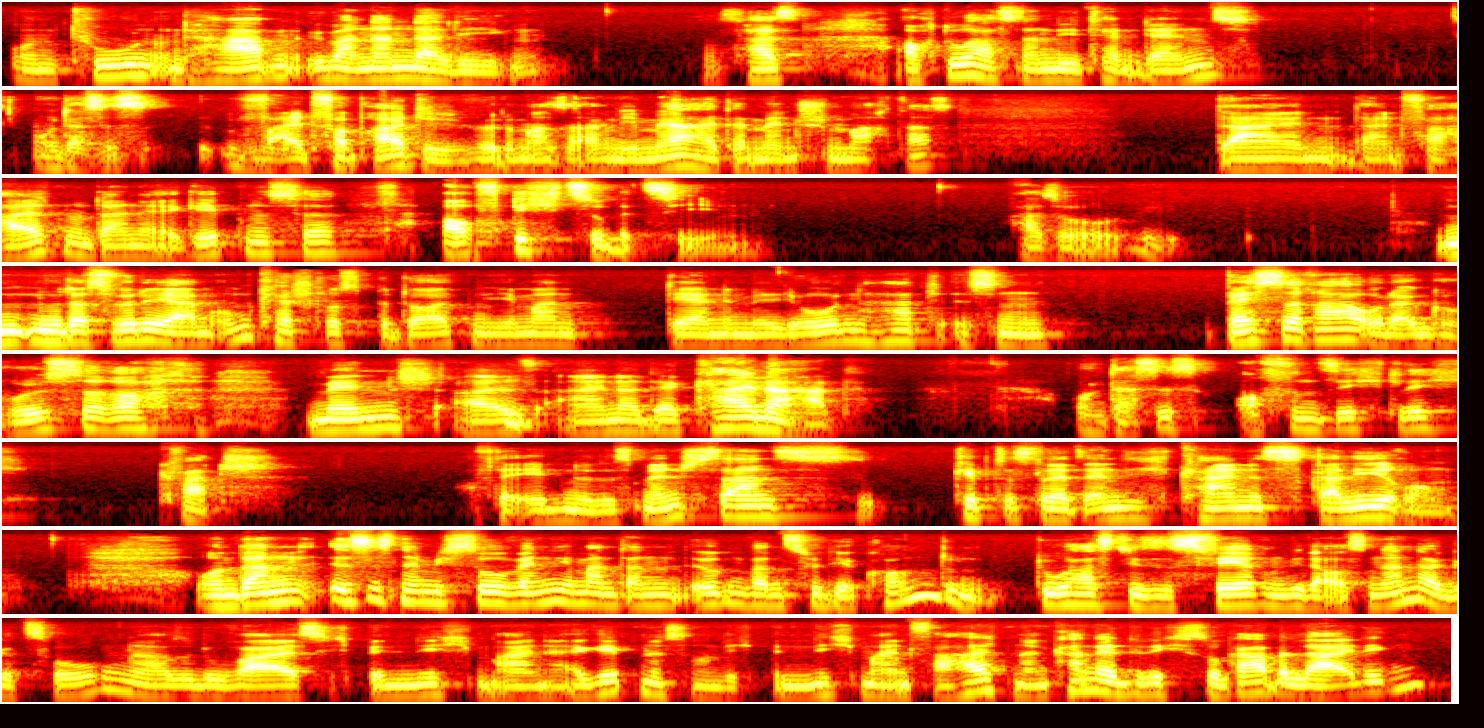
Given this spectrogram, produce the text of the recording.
und Tun und Haben übereinander liegen. Das heißt, auch du hast dann die Tendenz, und das ist weit verbreitet, ich würde mal sagen, die Mehrheit der Menschen macht das, dein, dein Verhalten und deine Ergebnisse auf dich zu beziehen. Also nur das würde ja im Umkehrschluss bedeuten, jemand, der eine Million hat, ist ein besserer oder größerer Mensch als einer, der keine hat. Und das ist offensichtlich Quatsch. Auf der Ebene des Menschseins gibt es letztendlich keine Skalierung. Und dann ist es nämlich so, wenn jemand dann irgendwann zu dir kommt und du hast diese Sphären wieder auseinandergezogen, also du weißt, ich bin nicht meine Ergebnisse und ich bin nicht mein Verhalten, dann kann er dich sogar beleidigen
